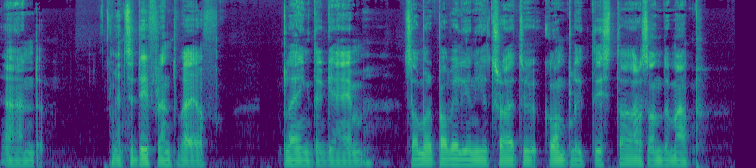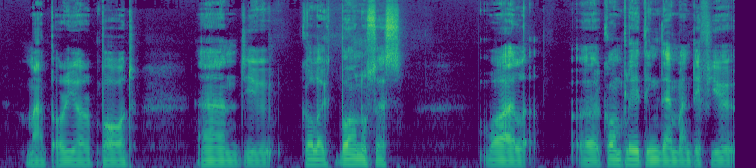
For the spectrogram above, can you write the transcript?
and it's a different way of playing the game. Summer Pavilion you try to complete the stars on the map map or your board and you collect bonuses while uh, completing them, and if you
